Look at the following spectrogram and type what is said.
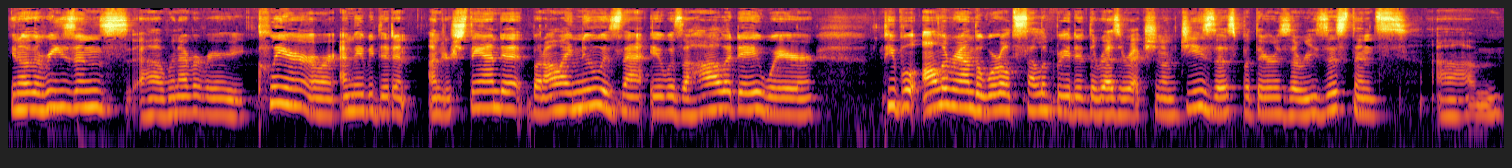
You know, the reasons uh, were never very clear, or I maybe didn't understand it, but all I knew is that it was a holiday where people all around the world celebrated the resurrection of Jesus, but there was a resistance um,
